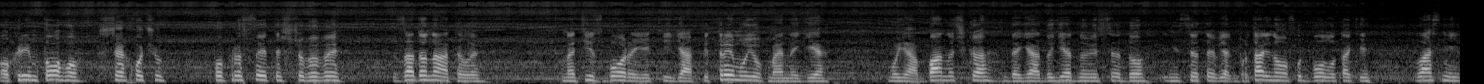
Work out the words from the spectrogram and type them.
Окрім того, ще хочу попросити, щоб ви задонатили на ті збори, які я підтримую. В мене є моя баночка, де я доєднуюся до ініціатив як брутального футболу, так і власні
